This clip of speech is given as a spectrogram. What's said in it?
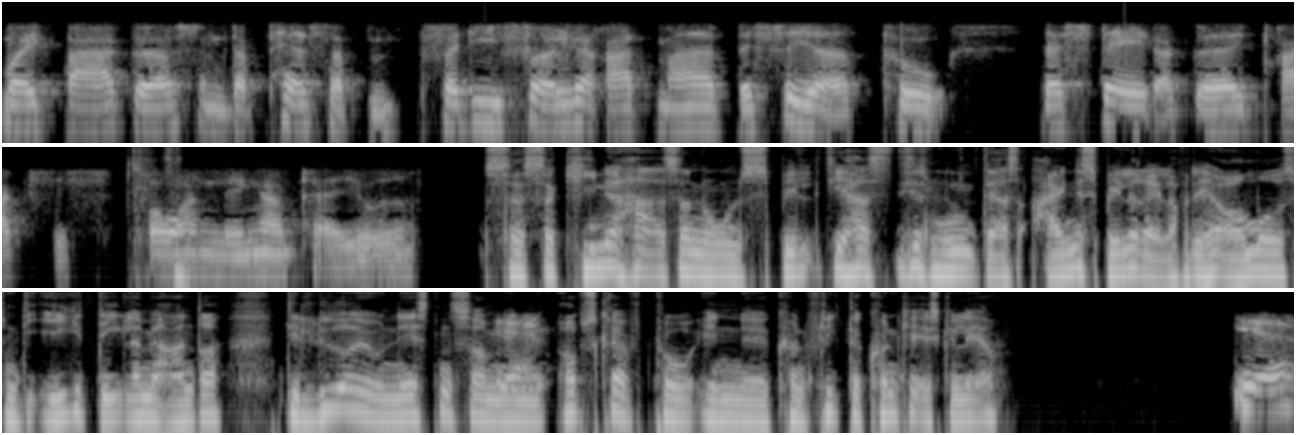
må ikke bare gøre, som der passer dem, fordi folkeret meget baseret på, hvad stater gør i praksis over en længere periode. Så, så Kina har altså nogle spil, de har ligesom deres egne spilleregler for det her område, som de ikke deler med andre. Det lyder jo næsten som ja. en opskrift på en uh, konflikt, der kun kan eskalere. Ja,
